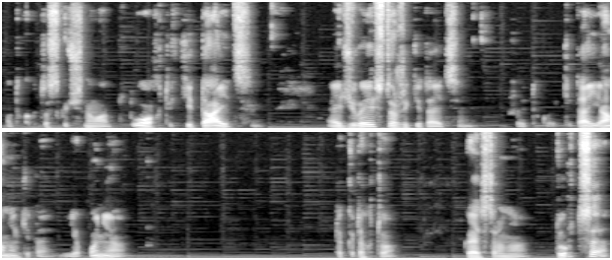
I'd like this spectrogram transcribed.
Вот как-то скучновато. Ох ты китайцы Edge Waves тоже китайцы. Что это такое? Китай? Явно китай. Япония? Так это кто? Какая страна? Турция?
